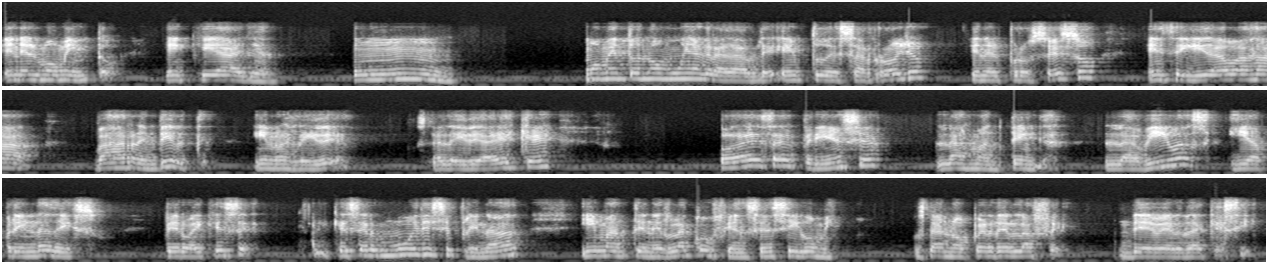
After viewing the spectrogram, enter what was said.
en el momento en que haya un momento no muy agradable en tu desarrollo, en el proceso, enseguida vas a, vas a rendirte y no es la idea. O sea, la idea es que todas esas experiencias las mantengas, la vivas y aprendas de eso. Pero hay que ser, hay que ser muy disciplinada y mantener la confianza en sí mismo. O sea, no perder la fe. De verdad que sí.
